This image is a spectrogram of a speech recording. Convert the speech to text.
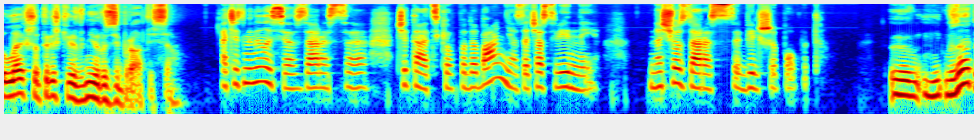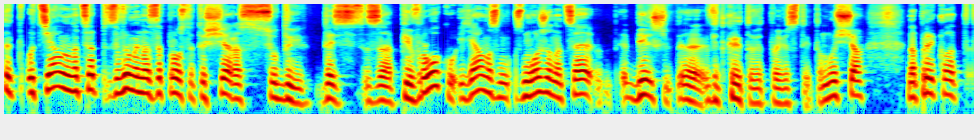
легше трішки в ній розібратися. А чи змінилося зараз е, читацьке вподобання за час війни? На що зараз більший попит? Е, Ви знаєте, от я на це ви мене запросите ще раз сюди, десь за півроку, і я вам зможу на це більш е, відкрито відповісти. Тому що, наприклад,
